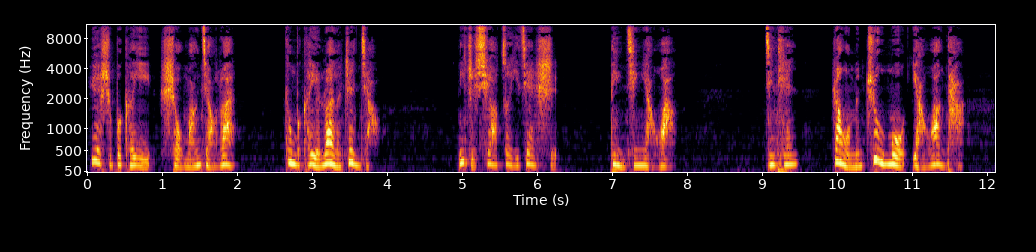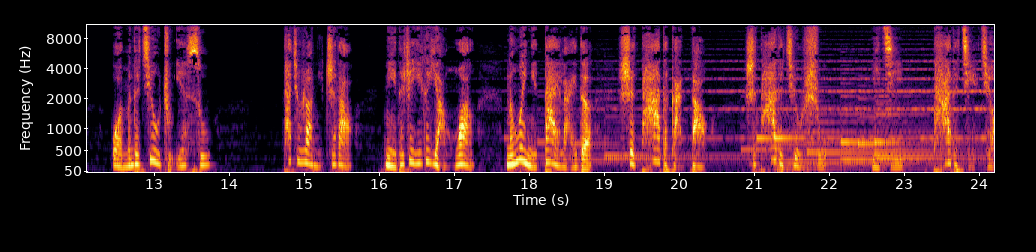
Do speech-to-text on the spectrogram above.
越是不可以手忙脚乱，更不可以乱了阵脚。你只需要做一件事：定睛仰望。今天，让我们注目仰望他，我们的救主耶稣，他就让你知道你的这一个仰望。能为你带来的是他的感到，是他的救赎，以及他的解救。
